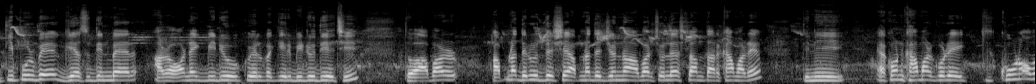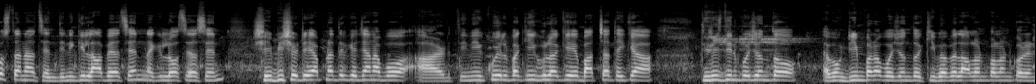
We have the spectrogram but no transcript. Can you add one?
ইতিপূর্বে গিয়াসুদ্দিন ভাইয়ের আরও অনেক ভিডিও, কোয়েল পাখির ভিডিও দিয়েছি। তো আবার আপনাদের উদ্দেশ্যে, আপনাদের জন্য আবার চলে আসলাম তার খামারে। তিনি এখন খামার করে কি কোন অবস্থানে আছেন? তিনি কি লাভে আছেন নাকি লসে আছেন? সেই বিষয়টি আপনাদেরকে জানাব। আর তিনি কুয়েল পাখিগুলোকে বাচ্চা থেকে তিরিশ দিন পর্যন্ত এবং ডিম পাড়া পর্যন্ত কীভাবে লালন পালন করেন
